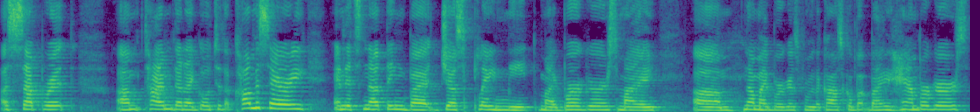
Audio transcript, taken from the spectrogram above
a separate um, time that I go to the commissary and it's nothing but just plain meat. My burgers, my, um, not my burgers from the Costco, but my hamburgers,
